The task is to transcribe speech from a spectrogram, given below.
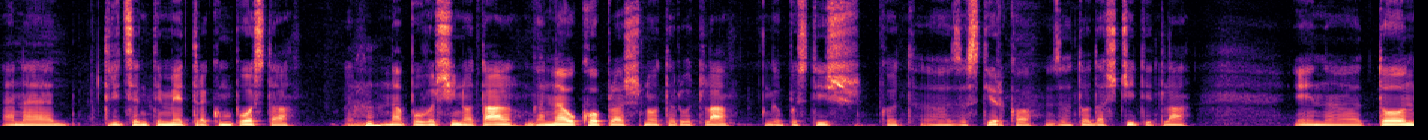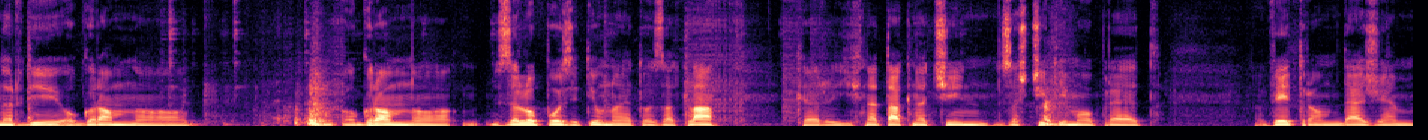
ene 3 cm komposta na površino tal, ga ne ukoplaš noter v tla, ga postiš kot uh, zastirko, zato da ščiti tla. In uh, to naredi ogromno, ogromno, zelo pozitivno je to za tla, ker jih na tak način zaščitimo pred vetrom, dežjem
